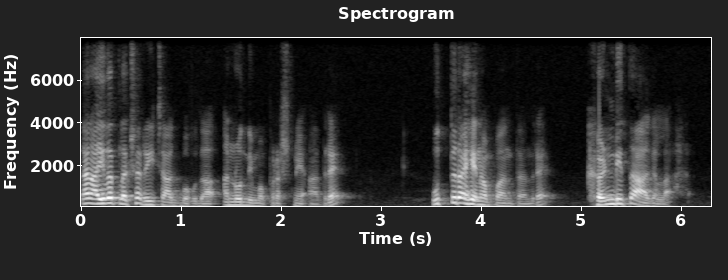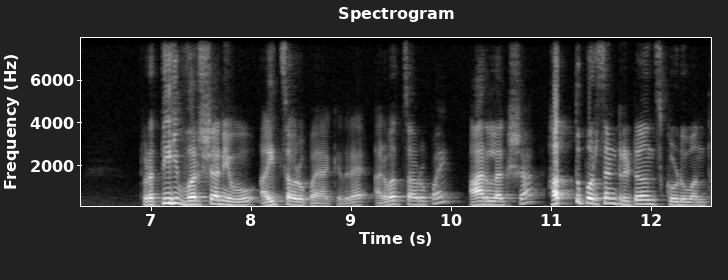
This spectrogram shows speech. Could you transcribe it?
ನಾನು ಐವತ್ತು ಲಕ್ಷ ರೀಚ್ ಆಗಬಹುದಾ ಅನ್ನೋದು ನಿಮ್ಮ ಪ್ರಶ್ನೆ ಆದರೆ, ಉತ್ತರ ಏನಪ್ಪ ಅಂತಂದರೆ, ಖಂಡಿತ ಆಗಲ್ಲ. ಪ್ರತಿ ವರ್ಷ ನೀವು ಐದು ಸಾವಿರ ರೂಪಾಯಿ ಹಾಕಿದರೆ ಅರವತ್ತು ಸಾವಿರ ರೂಪಾಯಿ, ಆರು ಲಕ್ಷ ಹತ್ತು ಪರ್ಸೆಂಟ್ ರಿಟರ್ನ್ಸ್ ಕೊಡುವಂಥ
